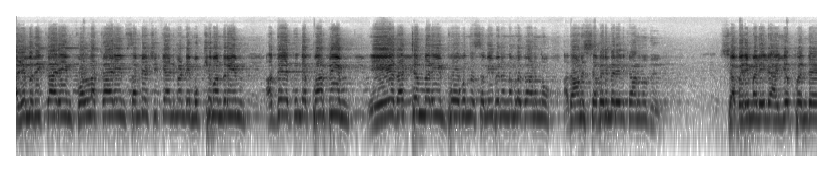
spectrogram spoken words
അഴിമതിക്കാരെയും കൊള്ളക്കാരെയും സംരക്ഷിക്കാൻ വേണ്ടി മുഖ്യമന്ത്രിയും അദ്ദേഹത്തിന്റെ പാർട്ടിയും ഏതറ്റം വരെയും പോകുന്ന സമീപനം നമ്മൾ കാണുന്നു. അതാണ് ശബരിമലയിൽ കാണുന്നത്. ശബരിമലയിലെ അയ്യപ്പന്റെ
